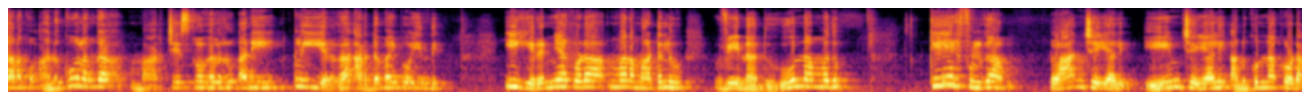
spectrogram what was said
తనకు అనుకూలంగా మార్చేసుకోగలరు అని క్లియర్గా అర్థమైపోయింది. ఈ హిరణ్య కూడా మన మాటలు వినదు నమ్మదు. కేర్ఫుల్గా ప్లాన్ చేయాలి ఏం చేయాలి అనుకున్నా కూడా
